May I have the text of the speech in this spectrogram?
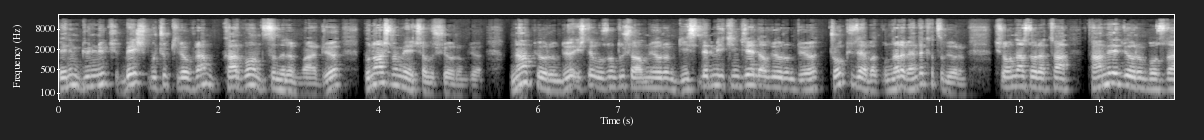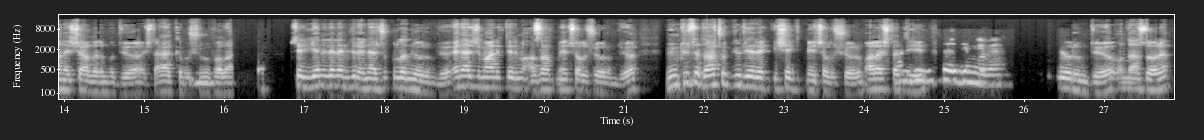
benim günlük 5,5 kilogram karbon sınırım var diyor. Bunu aşmamaya çalışıyorum diyor. Ne yapıyorum diyor. İşte uzun duş almıyorum. Giysilerimi ikinci el alıyorum diyor. Çok güzel bak bunlara ben de katılıyorum. İşte ondan sonra ta, tamir ediyorum bozulan eşyalarımı diyor. İşte ayakkabı şunu falan. İşte yenilenebilir enerji kullanıyorum diyor. Enerji maliyetlerimi azaltmaya çalışıyorum diyor. Mümkünse daha çok yürüyerek işe gitmeye çalışıyorum. Araçta Ben değil. söylediğim gibi. Diyorum diyor. Ondan sonra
